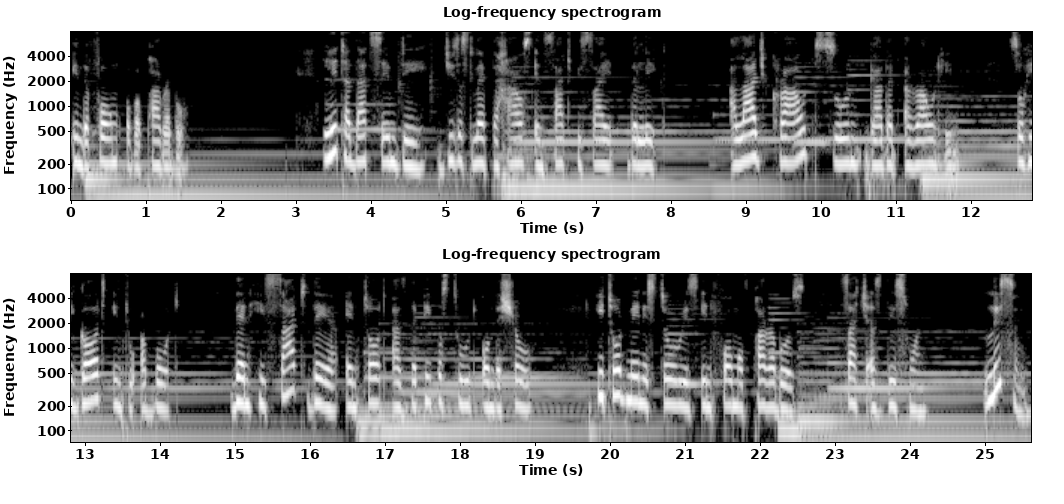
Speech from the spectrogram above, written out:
in the form of a parable. Later that same day, Jesus left the house and sat beside the lake. A large crowd soon gathered around him, so he got into a boat. Then he sat there and taught as the people stood on the shore. He told many stories in form of parables, such as this one. Listen,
